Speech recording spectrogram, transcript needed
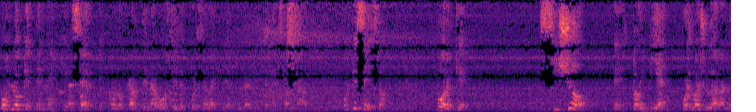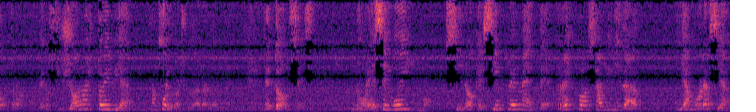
vos lo que tenés que hacer es colocarte la voz y después a la criatura que tenés al lado. ¿Por qué es eso? Porque si yo estoy bien, puedo ayudar al otro, pero si yo no estoy bien, no puedo ayudar al otro. Entonces, no es egoísmo, sino que simplemente responsabilidad y amor hacia mí.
